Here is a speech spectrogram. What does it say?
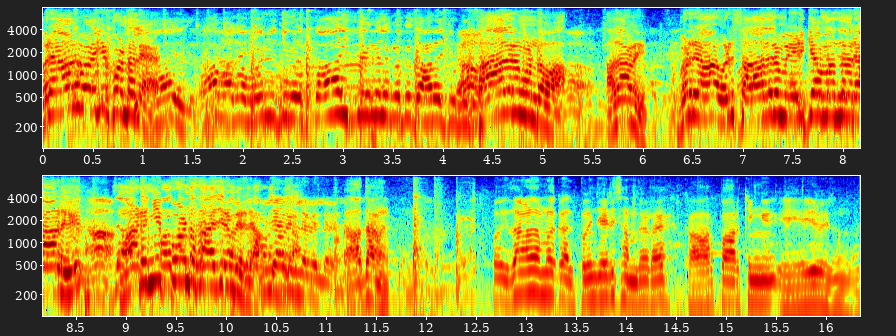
ഒരാൾ വഴങ്ങി നിങ്ങൾക്ക് സാധനം കൊണ്ടുപോവാ. അതാണ്. ഇവിടെ ഒരു സാധനം മേടിക്കാൻ വന്ന ഒരാൾ മടങ്ങിപ്പോണ്ട സാഹചര്യം വരില്ല. അതാണ്. അപ്പോൾ ഇതാണ് നമ്മുടെ കൽപ്പകഞ്ചേരി ചന്തയുടെ കാർ പാർക്കിംഗ് ഏരിയ വരുന്നത്.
